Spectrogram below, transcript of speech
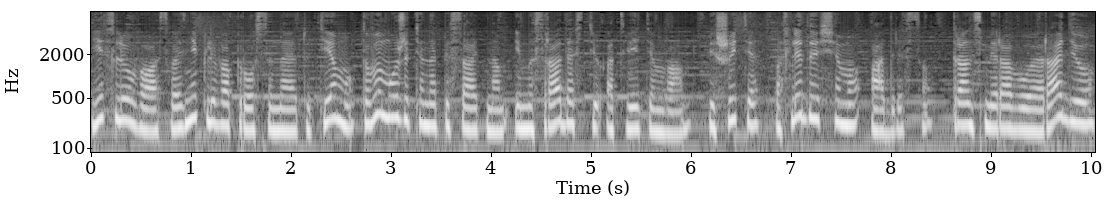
Если у вас возникли вопросы на эту тему, то вы можете написать нам, и мы с радостью ответим вам. Пишите по следующему адресу. Трансмировое радио,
